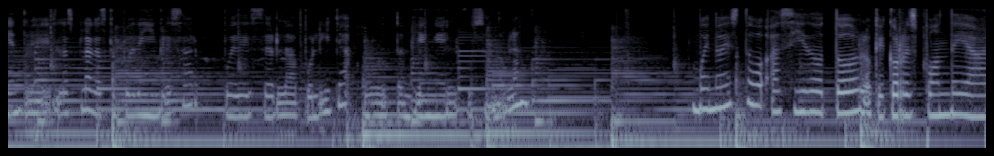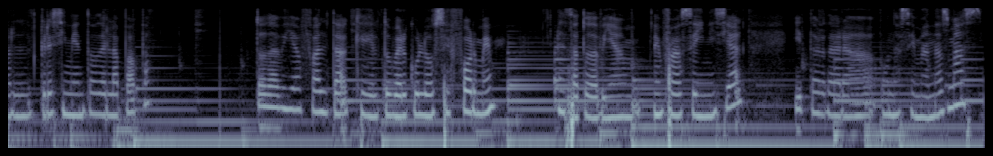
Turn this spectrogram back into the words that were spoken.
entre las plagas que pueden ingresar puede ser la polilla o también el gusano blanco. Bueno, esto ha sido todo lo que corresponde al crecimiento de la papa. Todavía falta que el tubérculo se forme, está todavía en fase inicial y tardará unas semanas más.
